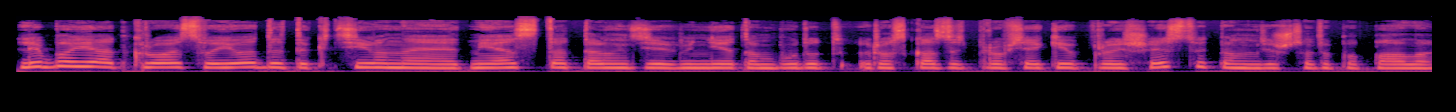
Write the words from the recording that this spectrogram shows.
либо я открою свое детективное место, там, где мне там будут рассказывать про всякие происшествия, там, где что-то попало.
